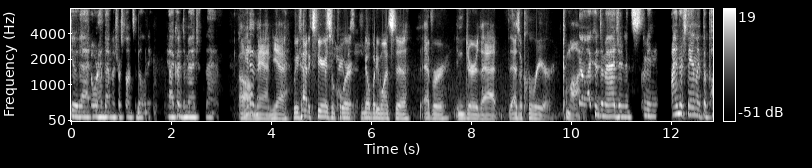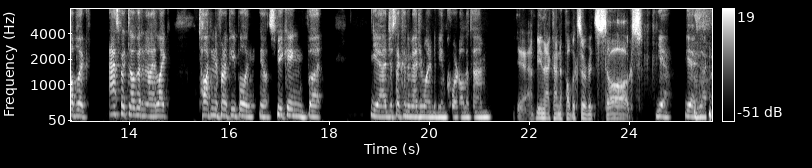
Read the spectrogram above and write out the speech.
do that or have that much responsibility. Yeah, I couldn't imagine that. Oh Yeah, man, yeah, we've had experience with court. position. Nobody wants to ever endure that as a career. Come on. No, I couldn't imagine. It's. I mean, I understand like the public aspect of it, and I like talking in front of people and you know speaking, but yeah, I just I couldn't imagine wanting to be in court all the time. Yeah, being that kind of public servant sucks. Yeah, yeah, exactly.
